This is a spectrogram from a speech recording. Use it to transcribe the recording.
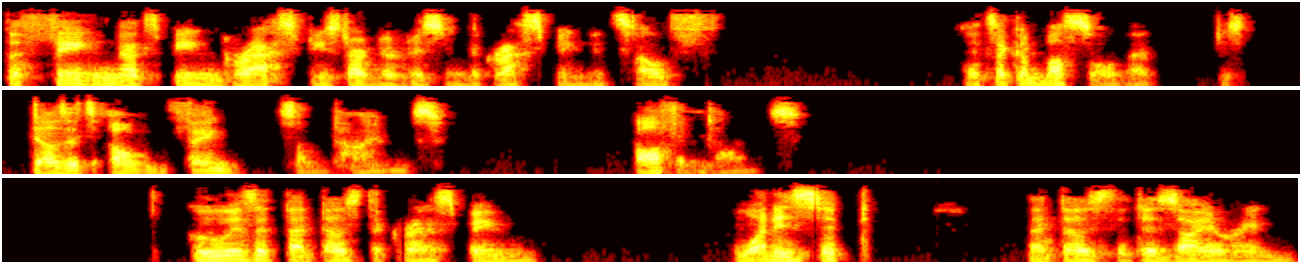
the thing that's being grasped, you start noticing the grasping itself. It's like a muscle that just does its own thing sometimes. Oftentimes. Who is it that does the grasping? What is it that does the desiring?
